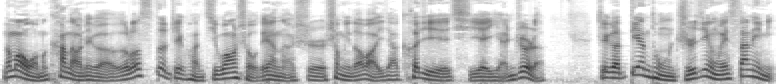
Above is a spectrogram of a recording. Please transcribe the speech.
那么我们看到这个俄罗斯的这款激光手电呢，是圣彼得堡一家科技企业研制的，这个电筒直径为三厘米，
